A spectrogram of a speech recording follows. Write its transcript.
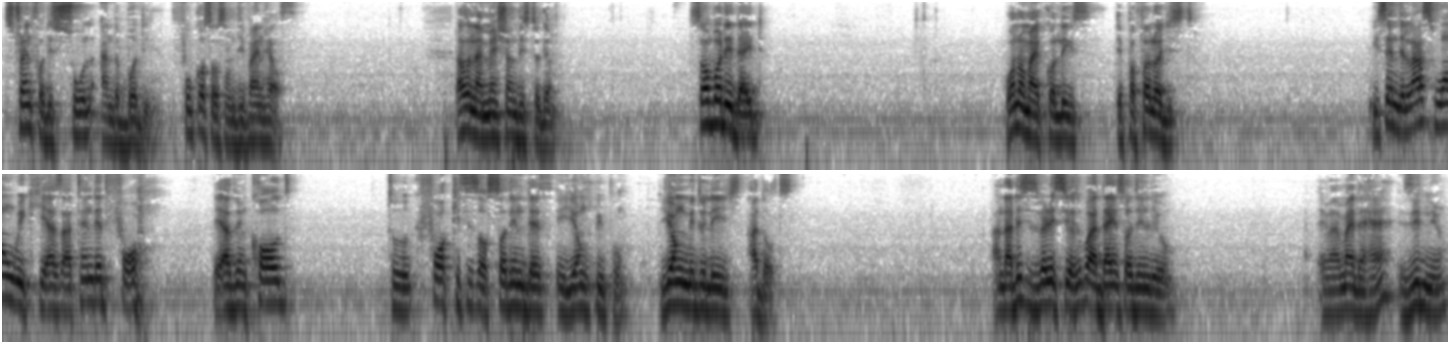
strength for the soul and the body. Focus was on divine health. That's when I mentioned this to them. Somebody died. One of my colleagues, a pathologist, he said in the last one week he has attended four, he has been called to four cases of sudden death in young people, young middle aged adults. And that this is very serious. People are dying suddenly. Oh. In my mind, eh? is it new?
